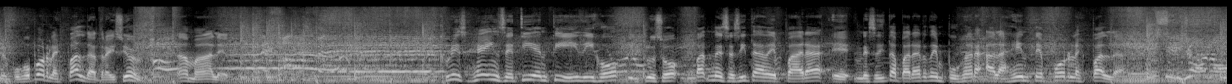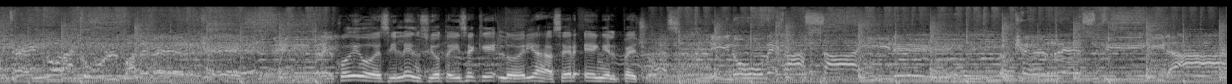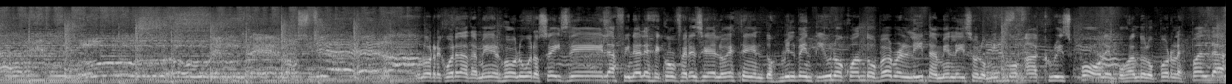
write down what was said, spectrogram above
Empujó por la espalda, traición. Ah, vale. Chris Haynes de TNT dijo incluso Pat necesita de parar, eh, necesita parar de empujar a la gente por la espalda. Si yo no tengo la culpa de ver El código de silencio te dice que lo deberías hacer en el pecho. y no dejas aire recuerda también el juego número 6 de las finales de Conferencia del Oeste en el 2021 cuando Beverly también le hizo lo mismo a Chris Paul empujándolo por la espalda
